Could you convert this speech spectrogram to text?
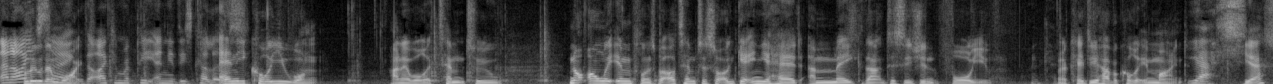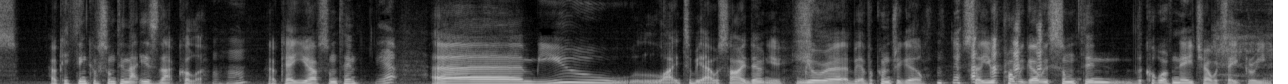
And are Blue then white. that I can repeat any of these colours? Any colour you want, and I will attempt to not only influence, but I'll attempt to sort of get in your head and make that decision for you. Okay. Okay? Do you have a colour in mind? Yes. Yes. Okay. Think of something that is that color Mm-hmm. Okay. You have something. Yep. Um, you like to be outside, don't you? You're a, a bit of a country girl, so you'd probably go with something the colour of nature. I would say green.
